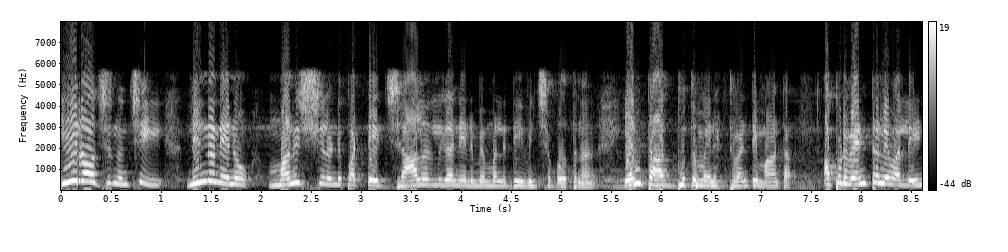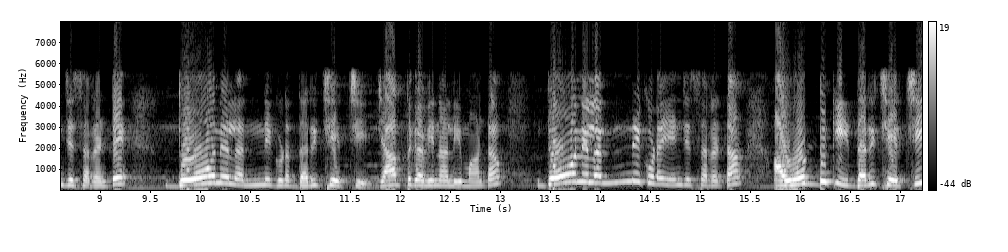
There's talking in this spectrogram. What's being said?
ఈ రోజు నుంచి నిన్ను నేను మనుష్యులను పట్టే జాలరులుగా నేను మిమ్మల్ని దీవించబోతున్నాను. ఎంత అద్భుతమైనటువంటి మాట. అప్పుడు వెంటనే వాళ్ళు ఏం చేశారంటే దోణెలన్నీ కూడా దరి చేర్చి జాగ్రత్తగా వినాలి ఈ మాట. దోణెలన్నీ కూడా ఏం చేశారట? ఆ ఒడ్డుకి దరి చేర్చి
